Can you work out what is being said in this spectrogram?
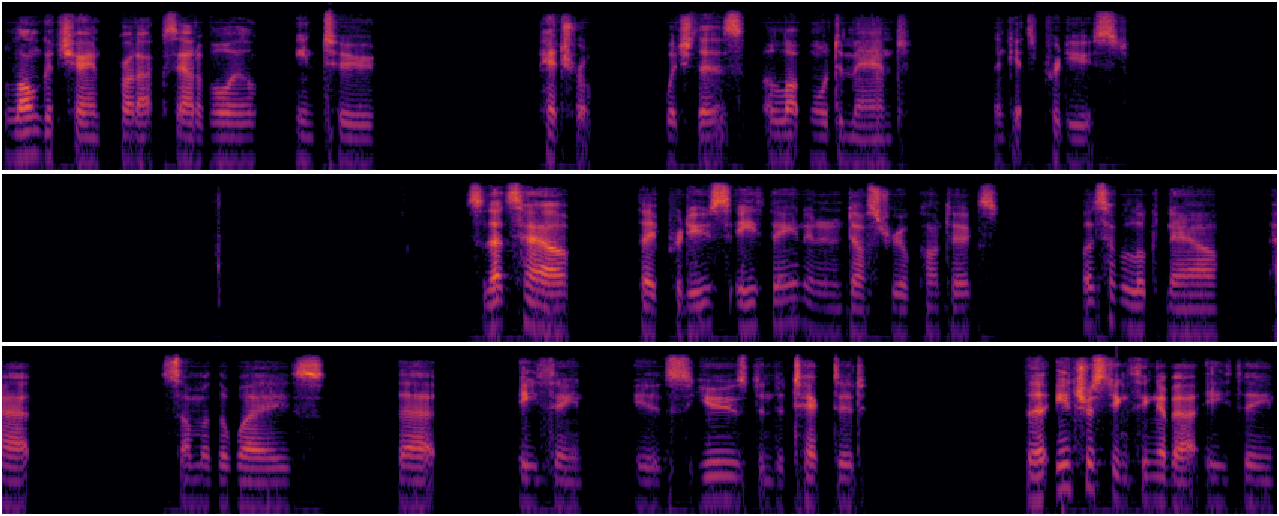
longer chain products out of oil into petrol, which there's a lot more demand than gets produced. So that's how they produce ethene in an industrial context. Let's have a look now at some of the ways that ethene is used and detected. The interesting thing about ethene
